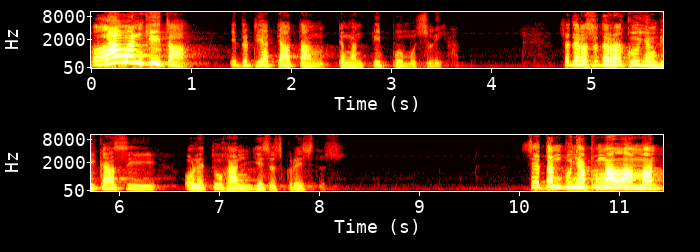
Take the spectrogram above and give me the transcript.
lawan kita itu dia datang dengan tipu muslihat. Saudara-saudaraku yang dikasih oleh Tuhan Yesus Kristus. Setan punya pengalaman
